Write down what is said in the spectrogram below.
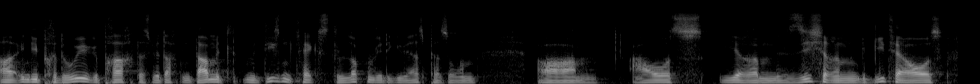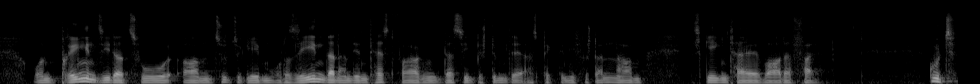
äh, in die Bredouille gebracht, dass wir dachten, damit mit diesem Text locken wir die Gewährsperson ähm, aus ihrem sicheren Gebiet heraus und bringen sie dazu, ähm, zuzugeben oder sehen dann an den Testfragen, dass sie bestimmte Aspekte nicht verstanden haben. Das Gegenteil war der Fall. Gut,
